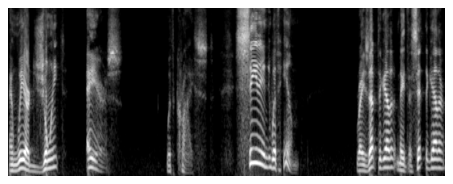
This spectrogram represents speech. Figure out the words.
And we are joint heirs with Christ seated with him, raised up together, made to sit together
